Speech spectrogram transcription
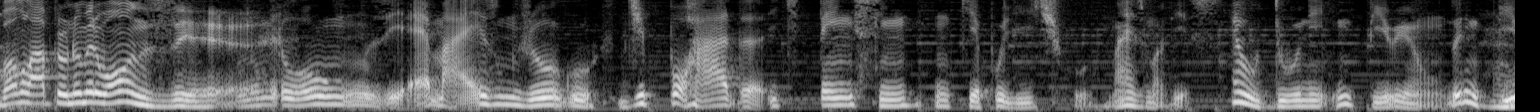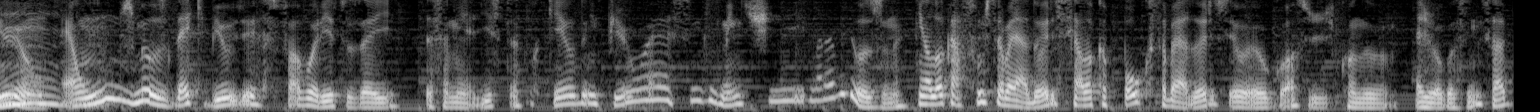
Vamos lá pro número 11. O número 11 é mais um jogo de porrada e que tem sim um quê político, mais uma vez. É o Dune Imperium. Dune Imperium hum. é um dos meus deck builders favoritos aí dessa minha lista, porque o do Imperium é simplesmente maravilhoso, né? Tem alocação de trabalhadores, se aloca poucos trabalhadores, eu, eu gosto de quando é jogo assim, sabe?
